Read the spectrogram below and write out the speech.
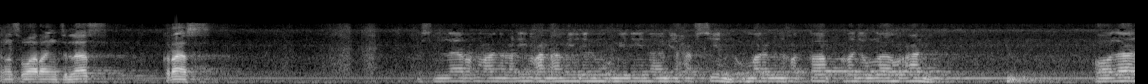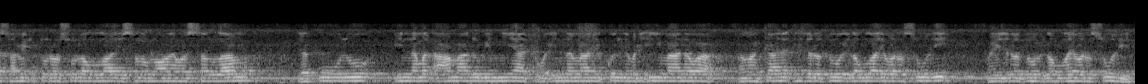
dengan suara yang jelas keras. Bismillahirrahmanirrahim. An Amiril Mu'minin Abi Hafsin Umar bin Khattab radhiyallahu anhu. Qala sami'tu Rasulullah sallallahu alaihi wasallam yaqulu innamal a'malu binniyat wa innamal likulli imrin ma nawa. Faman kanat hijratuhu ila Allah wa rasulih fa hijratuhu ila Allah wa rasulih.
